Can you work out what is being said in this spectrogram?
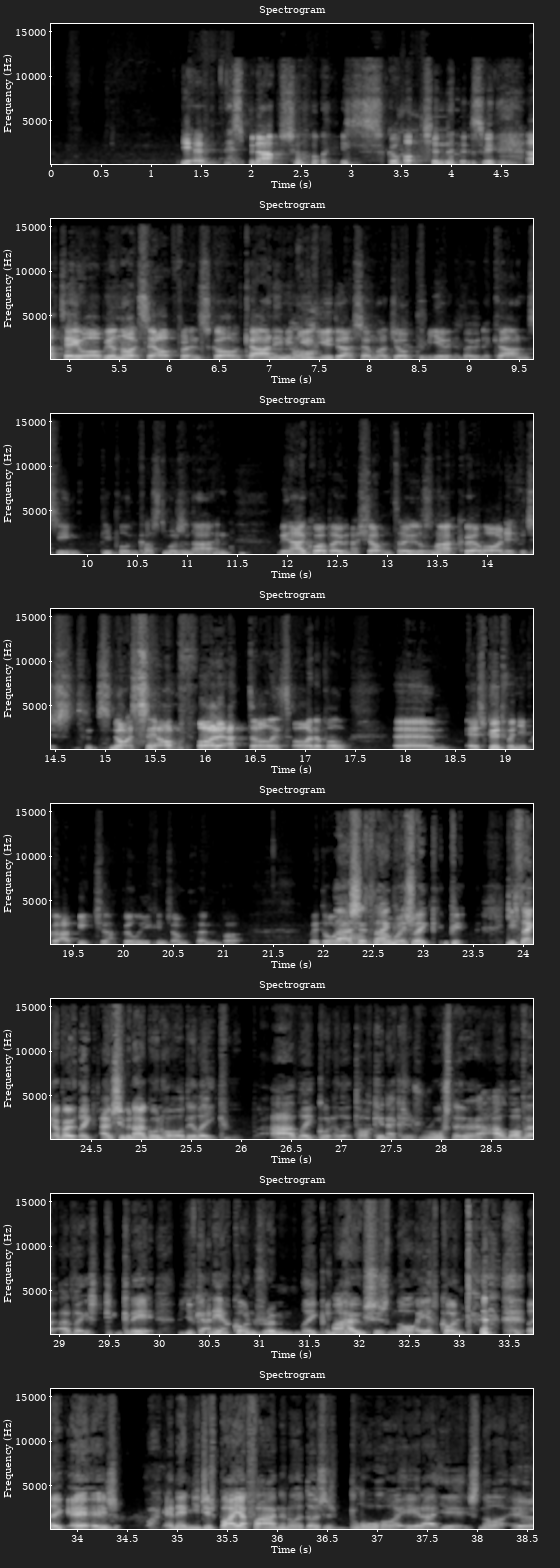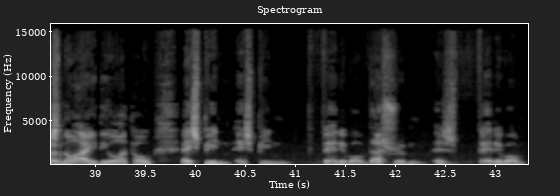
Yeah, it's been absolutely scorching this week. I'll tell you what, we're not set up for it in Scotland, Carney. I mean, no. you, you do a similar job to me out and about in the car and seeing people and customers and that. And I mean, I go about in a shirt and trousers and that quite a lot. It's just it's not set up for it at all. It's horrible. Um, it's good when you've got a beach and a pool you can jump in, but we don't. That's the thing. That it's like you think about like actually when I go on holiday, like I like going to like Turkey now because it's roasting and I, I, love it. I think it's great. But you've got an air-conned room. Like my house is not air-conned. like it is, and then you just buy a fan and all it does is blow hot air at you. It's not. Yeah. It's not ideal at all. It's been. It's been very warm. This room is very warm.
